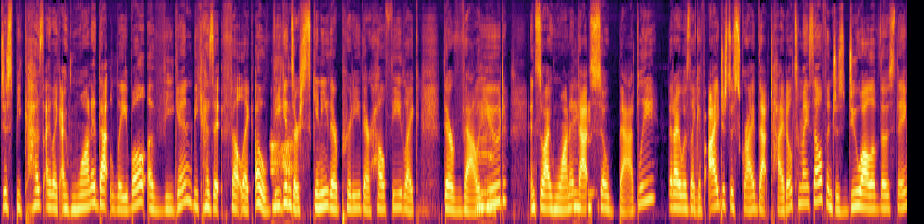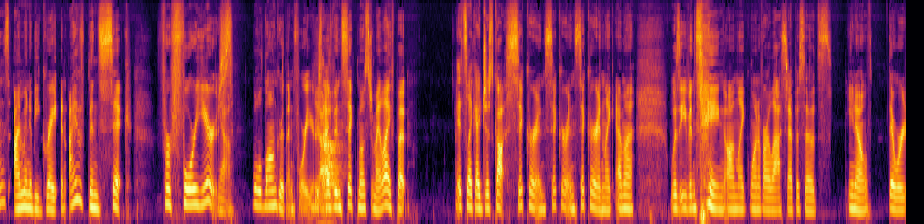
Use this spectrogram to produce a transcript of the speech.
just because I like I wanted that label of vegan because it felt like, oh, Uh-huh. vegans are skinny, they're pretty, they're healthy, like they're valued. And so I wanted that Mhm. so badly that I was like, Mhm. if I just ascribe that title to myself and just do all of those things, I'm gonna be great. And I've been sick for four years. Yeah. Well, longer than four years. Yeah. I've been sick most of my life, but it's like I just got sicker and sicker and sicker. And like Emma was even saying on like one of our last episodes, you know, there were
